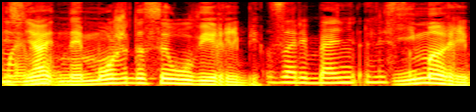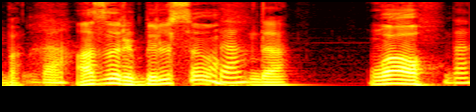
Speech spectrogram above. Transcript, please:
Извинявай, не може да се лови риби. Зарибени ли са? Има риба. Да, А за риби ли са? да, Да. Вау. да.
